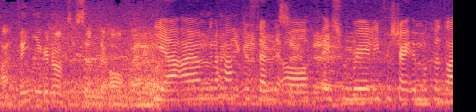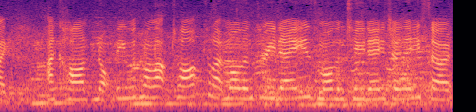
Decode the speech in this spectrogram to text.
I think you're gonna have to send it off anyway. Yeah, I am I gonna have to send it, off. Day. It's really frustrating because like I can't not be with my laptop for like more than three days, more than two days really. So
